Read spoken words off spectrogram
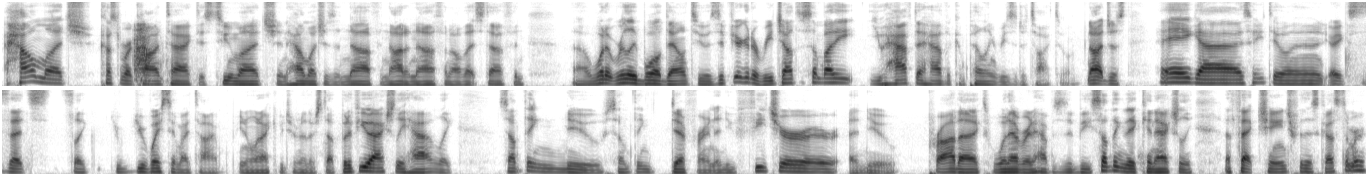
how much customer contact is too much, and how much is enough, and not enough, and all that stuff. And uh, what it really boiled down to is if you're going to reach out to somebody, you have to have a compelling reason to talk to them, not just "Hey guys, how you doing?" It's, that's it's like you're, you're wasting my time, you know, when I could be doing other stuff. But if you actually have like something new, something different, a new feature, a new product, whatever it happens to be, something that can actually affect change for this customer,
